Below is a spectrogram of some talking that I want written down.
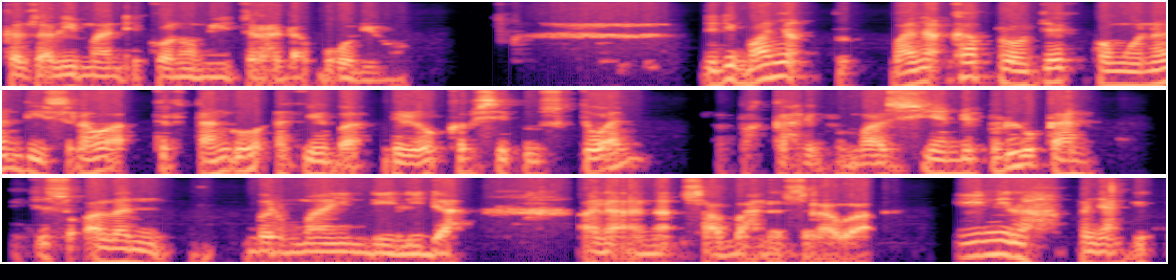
kezaliman ekonomi terhadap Borneo jadi banyak banyakkah projek pembangunan di Sarawak tertangguh akibat birokrasi persekutuan? Apakah reformasi yang diperlukan? Itu soalan bermain di lidah anak-anak Sabah dan Sarawak. Inilah penyakit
